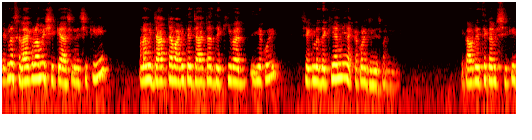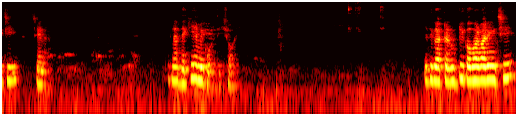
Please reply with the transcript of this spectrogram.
এগুলো সেলাইগুলো আমি শিখে আসিনি শিখিনি। মানে আমি যার যা বাড়িতে যার যা দেখি বা ইয়ে করি, সেগুলো দেখে আমি একটা করে জিনিস বানিয়ে নিই। এ কাউরের থেকে আমি শিখেছি, সে না। এগুলো দেখেই আমি করে দিই সবাই। এদিকে একটা রুটি কভার বানিয়েছি,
